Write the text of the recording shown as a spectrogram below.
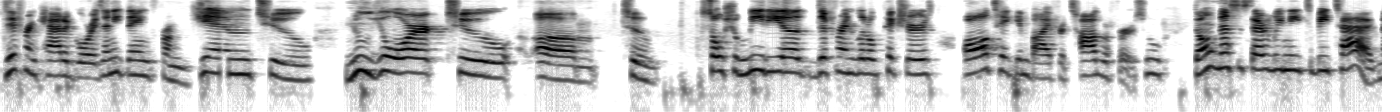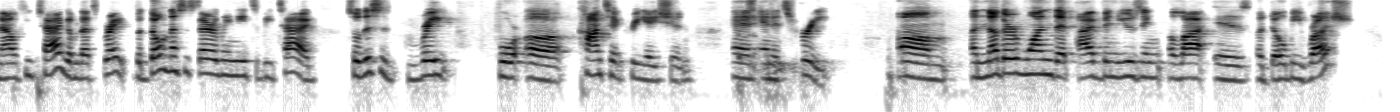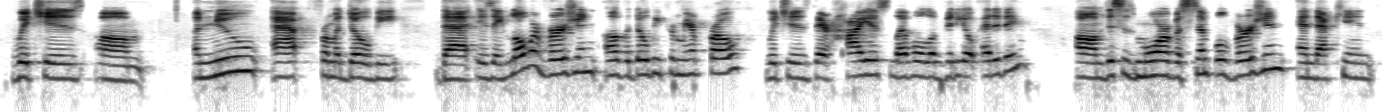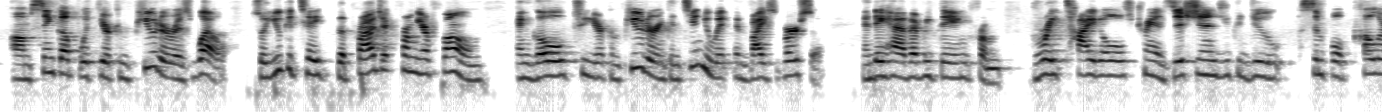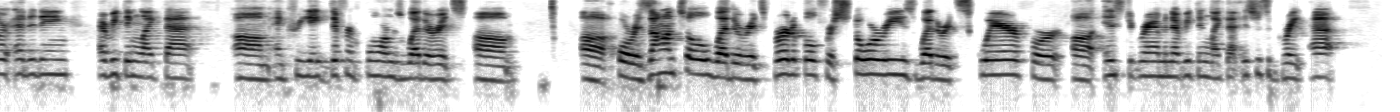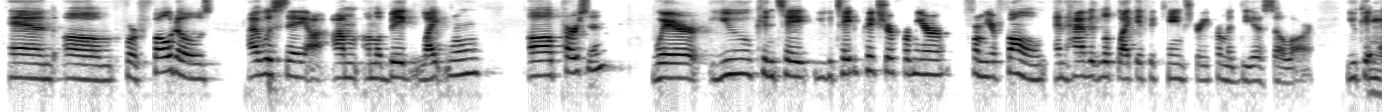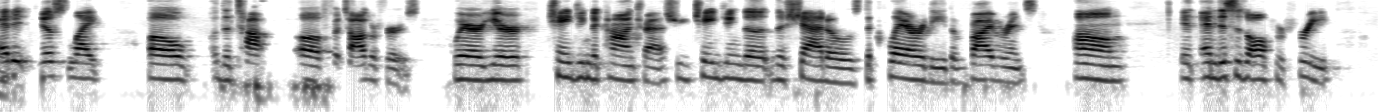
different categories, anything from gym to New York to um, to social media, different little pictures, all taken by photographers who don't necessarily need to be tagged. Now, if you tag them, that's great, but don't necessarily need to be tagged. So this is great for uh, content creation, and and it's free. Um, another one that I've been using a lot is Adobe Rush, which is um, a new app from Adobe that is a lower version of Adobe Premiere Pro, which is their highest level of video editing. Um, this is more of a simple version and that can um, sync up with your computer as well. So you could take the project from your phone and go to your computer and continue it and vice versa. And they have everything from great titles, transitions. You can do simple color editing, everything like that, um, and create different forms, whether it's um, uh, horizontal, whether it's vertical for stories, whether it's square for uh, Instagram and everything like that. It's just a great app. And um, for photos, I would say I, am I'm, I'm a big Lightroom uh, person where you can take you can take a picture from your from your phone and have it look like if it came straight from a DSLR. You can mm. edit just like uh, the top uh, photographers, where you're changing the contrast, you're changing the the shadows, the clarity, the vibrance. Um, it, and this is all for free.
